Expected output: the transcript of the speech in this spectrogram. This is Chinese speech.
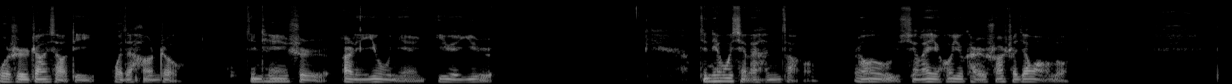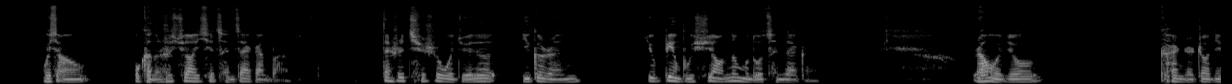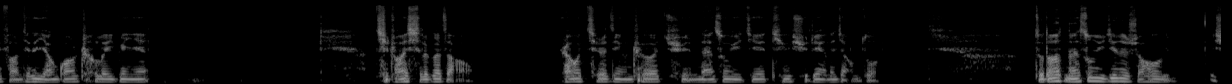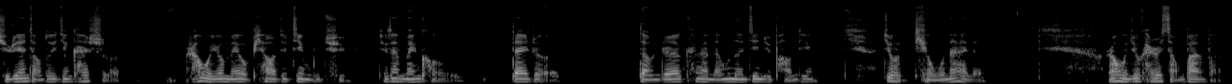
我是张小迪，我在杭州。今天是二零一五年一月一日。今天我醒来很早，然后醒来以后又开始刷社交网络。我想，我可能是需要一些存在感吧。但是其实我觉得一个人又并不需要那么多存在感。然后我就看着照进房间的阳光，抽了一根烟，起床洗了个澡。然后骑着自行车去南松峪街听许志远的讲座。走到南松峪街的时候，许志远讲座已经开始了，然后我又没有票，就进不去，就在门口待着，等着看看能不能进去旁听，就挺无奈的。然后我就开始想办法，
